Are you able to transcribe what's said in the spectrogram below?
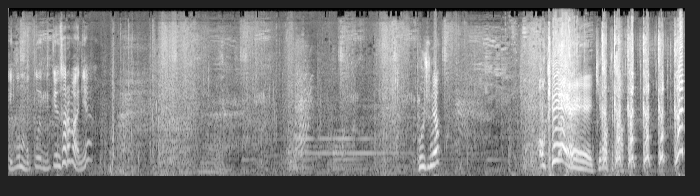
이분 묶고 묶인 사람 아니야? 보여주냐? 오케이! 기가 막혔다 컷컷컷컷컷.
